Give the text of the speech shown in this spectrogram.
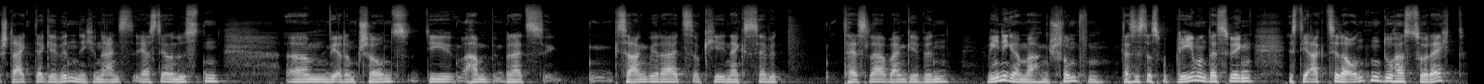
steigt der Gewinn nicht. Und eins, erste Analysten ähm, wie Adam Jones, die haben bereits, sagen bereits, okay, nächstes Jahr wird Tesla beim Gewinn weniger machen, schrumpfen. Das ist das Problem und deswegen ist die Aktie da unten. Du hast zu Recht.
